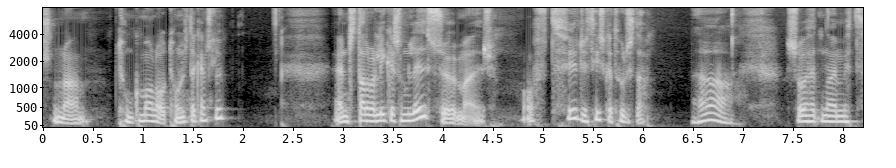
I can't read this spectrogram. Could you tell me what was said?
svona tungumála og tónlistakenslu en starfa líka sem leiðsögumæður oft fyrir þýska túrista. Já, svo hérna mitt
